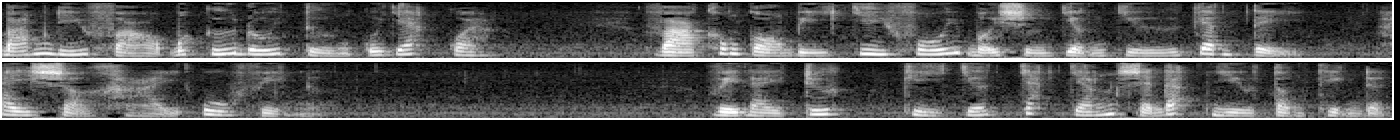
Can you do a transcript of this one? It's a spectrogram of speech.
bám điếu vào bất cứ đối tượng của giác quan, và không còn bị chi phối bởi sự giận dữ, ganh tị hay sợ hãi ưu phiền nữa. Vị này trước khi chết chắc chắn sẽ đắc nhiều tầng thiền định,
